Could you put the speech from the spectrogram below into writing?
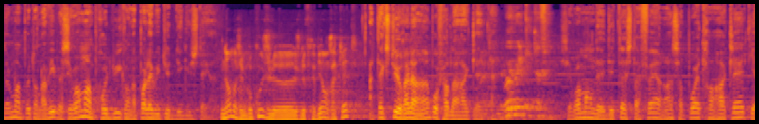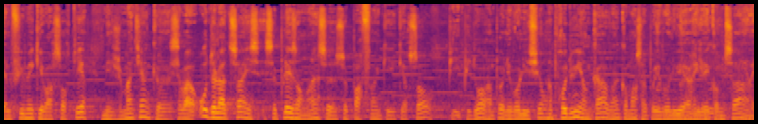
donne-moi un peu ton avis, parce que c'est vraiment un produit qu'on n'a pas l'habitude de déguster. hein. Non, moi j'aime beaucoup, je le, je le ferais bien en raclette. La texture est là hein, pour faire de la raclette. Oui, oui, tout à fait. C'est vraiment des, des tests à faire. hein. Ça peut être en raclette, il y a le fumé qui va ressortir, mais je maintiens que ça va au-delà de ça et c'est- c'est plaisant, hein, ce, ce parfum qui, qui ressort. Puis, puis de voir un peu l'évolution. Un produit en cave, hein, comment ça peut évoluer, arriver comme ça. A-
